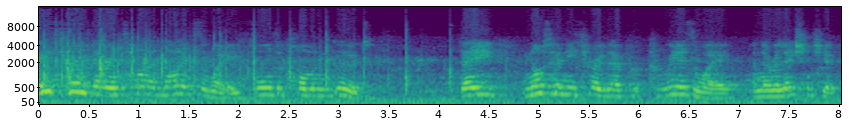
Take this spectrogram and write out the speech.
They throw their entire lives away for the common good. They not only throw their careers away and their relationships,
